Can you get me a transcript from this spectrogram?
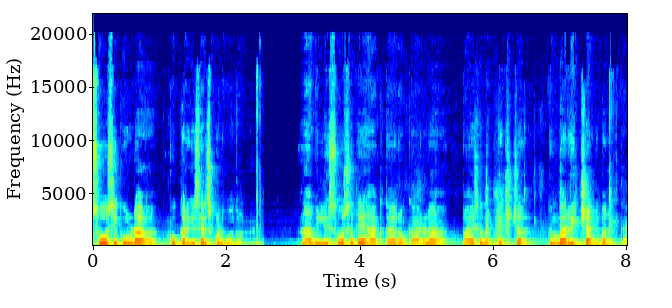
ಸೋಸಿ ಕೂಡ ಕುಕ್ಕರ್ಗೆ ಸೇರಿಸ್ಕೊಳ್ಬೋದು. ನಾವಿಲ್ಲಿ ಸೋಸದೇ ಹಾಕ್ತಾ ಇರೋ ಕಾರಣ ಪಾಯಸದ ಟೆಕ್ಸ್ಚರ್ ತುಂಬ ರಿಚ್ ಆಗಿ ಬರುತ್ತೆ.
